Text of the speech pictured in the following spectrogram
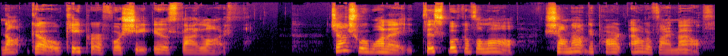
not go, keep her, for she is thy life. Joshua 1 8 This book of the law shall not depart out of thy mouth.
